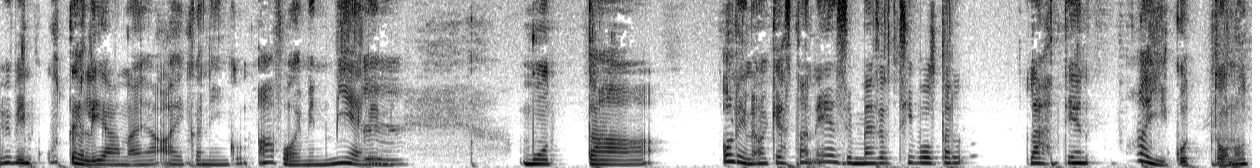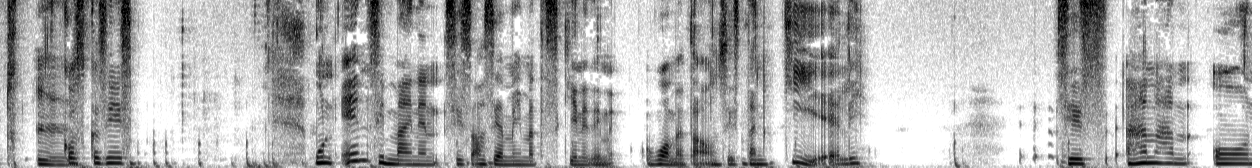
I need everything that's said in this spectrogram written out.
hyvin uteliaana ja aika niin kuin avoimin mielin. Mm. Mutta olin oikeastaan ensimmäiseltä sivulta lähtien vaikuttunut, mm. koska siis mun ensimmäinen siis asia, mihin mä tässä kiinnitin huomiota, on siis tämän kieli. Siis hänhän on,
